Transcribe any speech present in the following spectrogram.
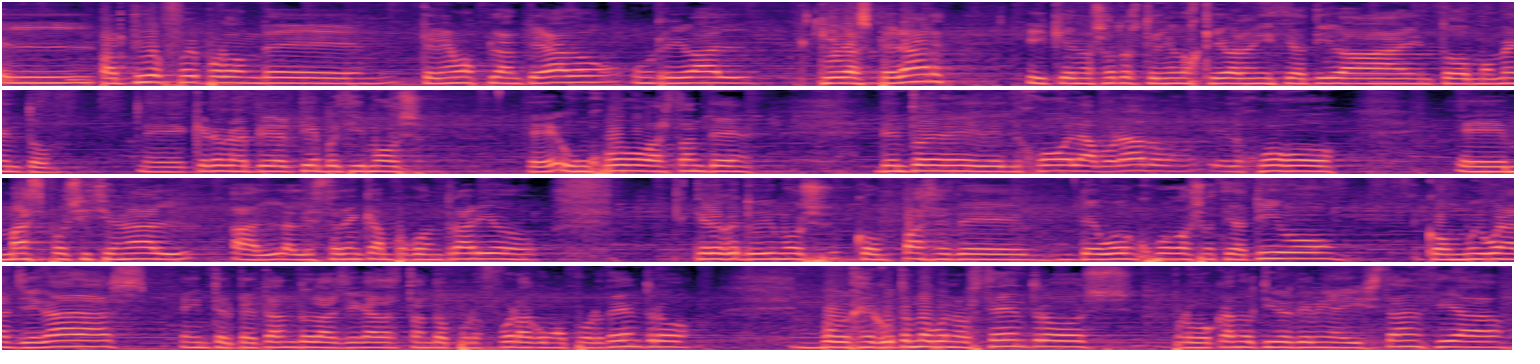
El partido fue por donde teníamos planteado un rival que iba a esperar y que nosotros teníamos que llevar la iniciativa en todo momento. Eh, creo que en el primer tiempo hicimos eh, un juego bastante dentro de, del juego elaborado, el juego eh, más posicional al, estar en campo contrario. Creo que tuvimos compases de, de buen juego asociativo, con muy buenas llegadas, e interpretando las llegadas tanto por fuera como por dentro, ejecutando buenos centros, provocando tiros de media distancia,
